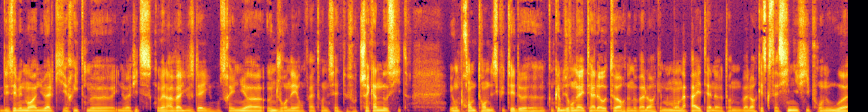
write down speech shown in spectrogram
des événements annuels qui rythme Innovafit, ce qu'on appelle un Values Day. On se réunit à une journée en fait. On essaie de, sur chacun de nos sites et on prend le temps de discuter de dans quelle mesure on a été à la hauteur de nos valeurs, à quel moment on n'a pas été à la hauteur de nos valeurs, qu'est-ce que ça signifie pour nous. Euh,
